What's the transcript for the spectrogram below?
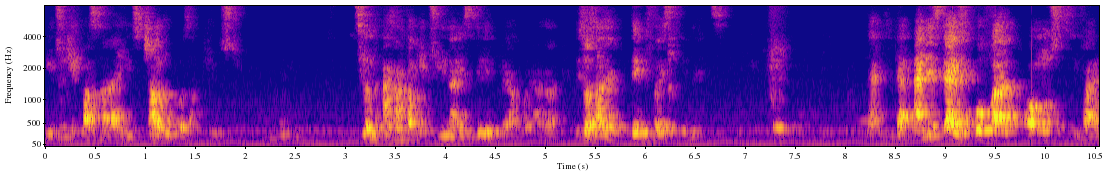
He took it personal that his childhood was abused. Till as I'm talking to you now, he's still a prayer I- This was at the day before his three nights. That- and this guy is over almost, if, I,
